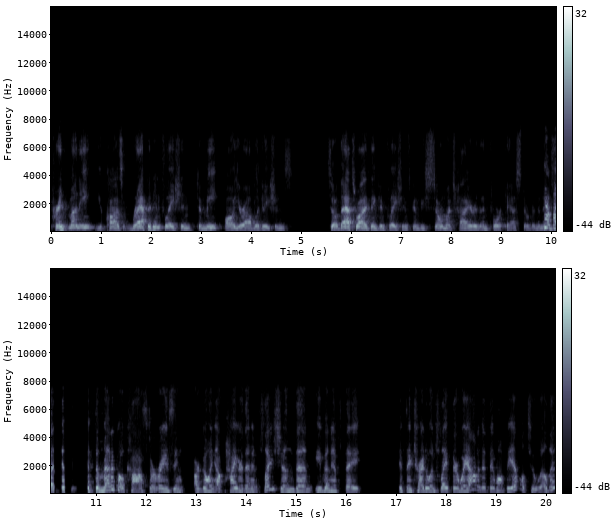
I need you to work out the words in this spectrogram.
print money, you cause rapid inflation to meet all your obligations. So that's why I think inflation is going to be so much higher than forecast over the next. Yeah, but if, if the medical costs are raising are going up higher than inflation, then even if they if they try to inflate their way out of it, they won't be able to, will they?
